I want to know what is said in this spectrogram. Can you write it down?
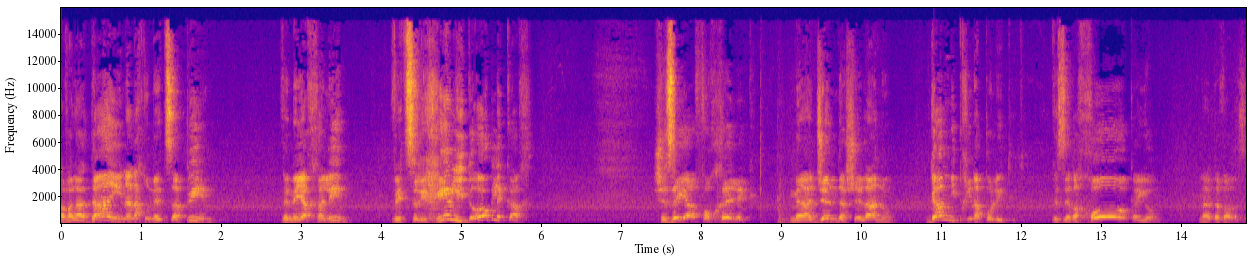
אבל עדיין אנחנו מצפים ומייחלים וצריכים לדאוג לכך שזה יהפוך חלק מהאג'נדה שלנו גם מבחינה פוליטית, וזה רחוק היום מהדבר הזה.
